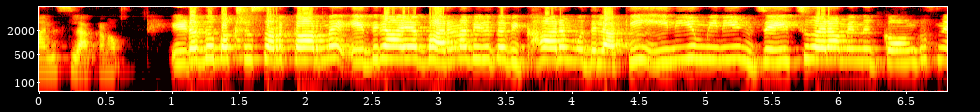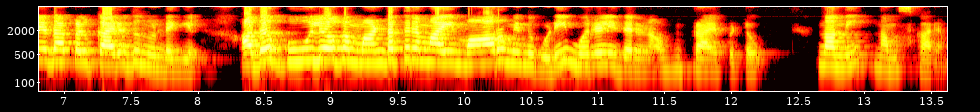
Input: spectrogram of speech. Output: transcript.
മനസ്സിലാക്കണം. ഇടതുപക്ഷ സർക്കാരിന് എതിരായ ഭരണവിരുദ്ധ വികാരം മുതലാക്കി ഇനിയും ഇനിയും ജയിച്ചു വരാമെന്ന് കോൺഗ്രസ് നേതാക്കൾ കരുതുന്നുണ്ടെങ്കിൽ അത് ഭൂലോക മണ്ടത്തരമായി മാറുമെന്നുകൂടി മുരളീധരൻ അഭിപ്രായപ്പെട്ടു. നന്ദി നമസ്കാരം.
